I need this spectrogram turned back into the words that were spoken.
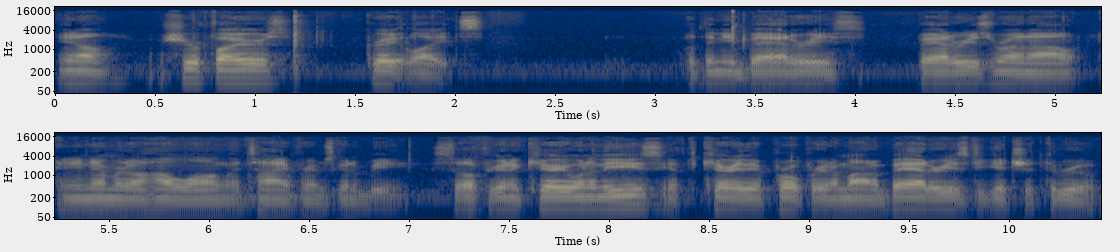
You know, Surefires, great lights, but they need batteries. Batteries run out, and you never know how long the time frame is going to be. So if you're going to carry one of these, you have to carry the appropriate amount of batteries to get you through.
